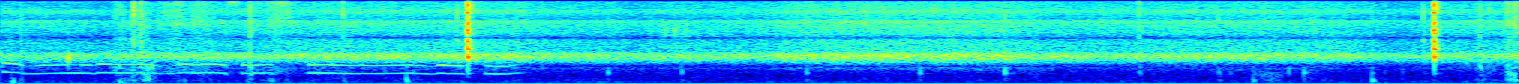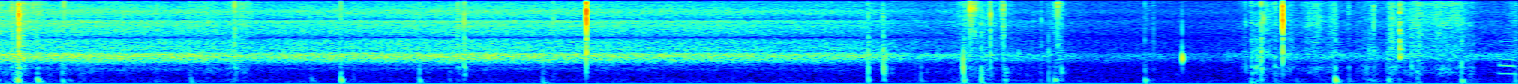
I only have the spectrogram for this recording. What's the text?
Şöyle ben buradan yazılırsanız bununla düzelteyim. Evet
